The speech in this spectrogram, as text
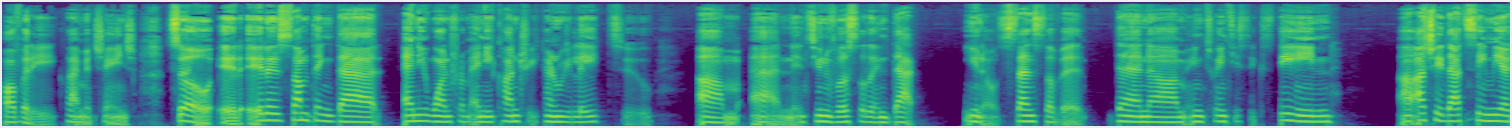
poverty, climate change. So it, it is something that anyone from any country can relate to. Um, and it's universal in that, you know, sense of it. Then, um, in 2016, uh, actually that same year,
